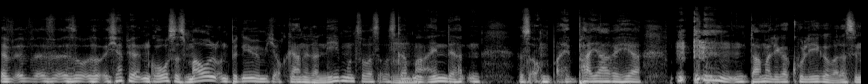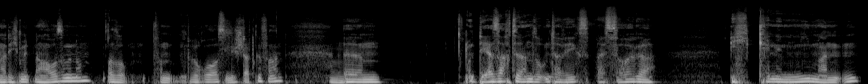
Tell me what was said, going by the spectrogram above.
äh, äh so, ich habe ja ein großes Maul und benehme mich auch gerne daneben und sowas. Aber es gab mhm. mal einen, der hat ein, das ist auch ein paar Jahre her, ein damaliger Kollege war das, den hatte ich mit nach Hause genommen, also vom Büro aus in die Stadt gefahren. Mhm. Ähm, und der sagte dann so unterwegs, weißt du, Holger, ich kenne niemanden,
